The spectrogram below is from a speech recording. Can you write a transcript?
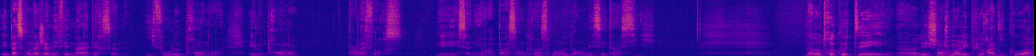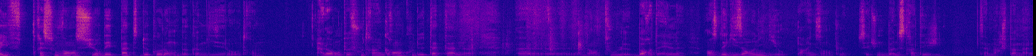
et parce qu'on n'a jamais fait de mal à personne. Il faut le prendre, et le prendre par la force. Et ça n'ira pas sans grincement de dents, mais c'est ainsi. D'un autre côté, hein, les changements les plus radicaux arrivent très souvent sur des pattes de colombe, comme disait l'autre. Alors on peut foutre un grand coup de tatane euh, dans tout le bordel en se déguisant en idiot, par exemple. C'est une bonne stratégie. Ça marche pas mal.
